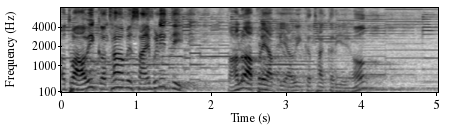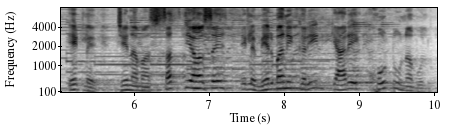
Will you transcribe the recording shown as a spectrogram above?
અથવા આવી કથા અમે સાંભળી હતી, તો હાલો આપણે આપણી આવી કથા કરીએ, હો. એટલે જેનામાં સત્ય હશે એટલે મહેરબાની કરી ક્યારેય ખોટું ન બોલવું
